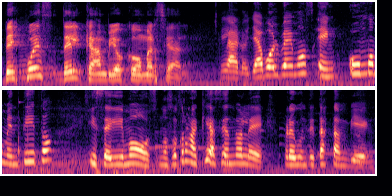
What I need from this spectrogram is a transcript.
después del cambio comercial. Claro, ya volvemos en un momentito y seguimos nosotros aquí haciéndole preguntitas también.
